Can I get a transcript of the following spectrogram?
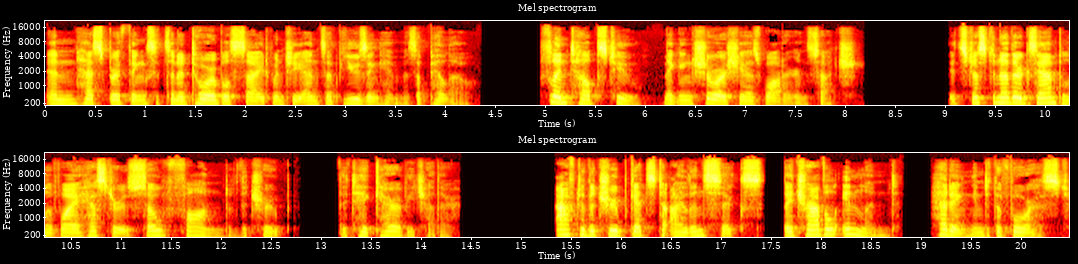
and Hester thinks it's an adorable sight when she ends up using him as a pillow. Flint helps too, making sure she has water and such. It's just another example of why Hester is so fond of the troupe. They take care of each other. After the troupe gets to Island 6, they travel inland, heading into the forest.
